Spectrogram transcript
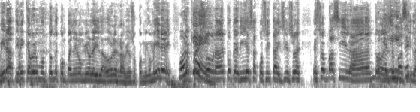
Mira, tiene que haber un montón de compañeros míos legisladores rabiosos conmigo. Mire, ¿Por no qué? es personal porque dije esa cosita y si eso es, eso es vacilando, Porque eso es dijiste vacilando.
